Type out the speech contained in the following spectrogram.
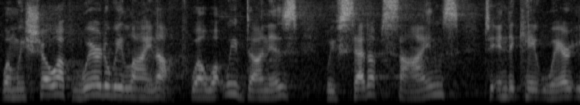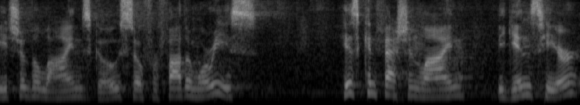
when we show up, where do we line up? Well, what we've done is we've set up signs to indicate where each of the lines goes. So, for Father Maurice, his confession line begins here,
